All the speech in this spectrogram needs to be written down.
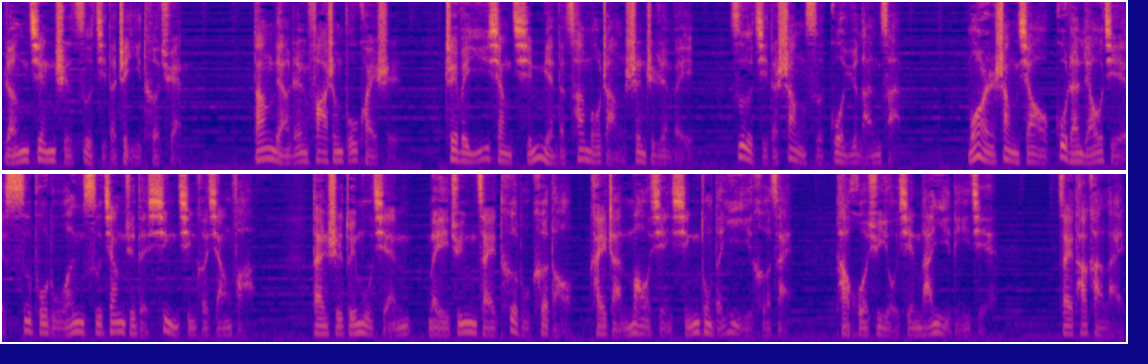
仍坚持自己的这一特权。当两人发生不快时，这位一向勤勉的参谋长甚至认为自己的上司过于懒散。摩尔上校固然了解斯普鲁恩斯将军的性情和想法，但是对目前美军在特鲁克岛开展冒险行动的意义何在？他或许有些难以理解，在他看来，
